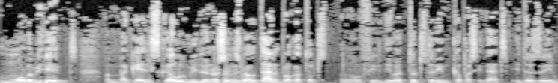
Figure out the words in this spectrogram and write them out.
molt evidents, amb aquells que millor no se'ns veu tant, però que tots, en definitiva, tots tenim capacitats i tots tenim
